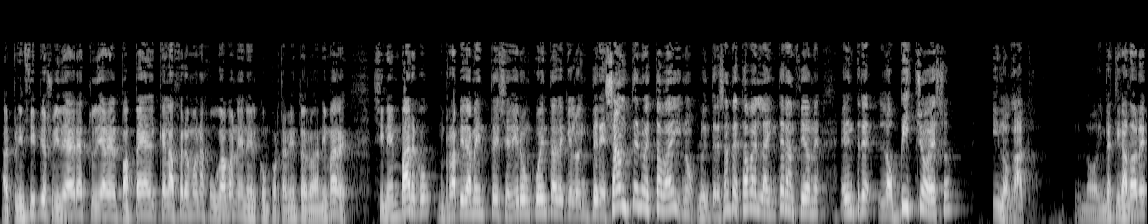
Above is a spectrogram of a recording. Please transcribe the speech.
Al principio su idea era estudiar el papel que las feromonas jugaban en el comportamiento de los animales. Sin embargo, rápidamente se dieron cuenta de que lo interesante no estaba ahí, no, lo interesante estaba en las interacciones entre los bichos esos y los gatos. Los investigadores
